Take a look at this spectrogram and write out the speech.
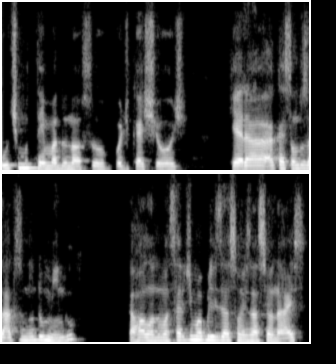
último tema do nosso podcast hoje, que era a questão dos atos no domingo. Tá rolando uma série de mobilizações nacionais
